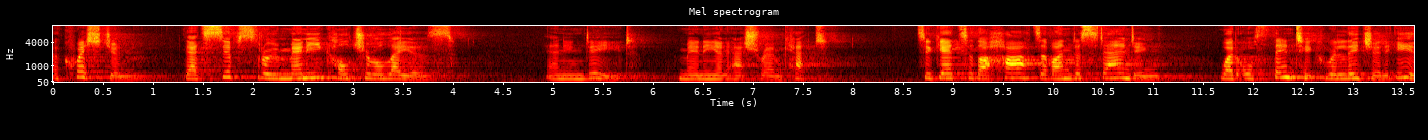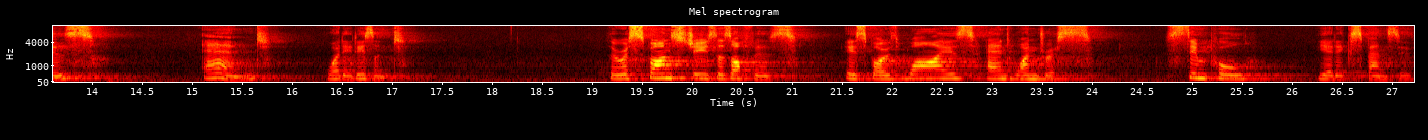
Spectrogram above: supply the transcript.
a question that sifts through many cultural layers, and indeed many an ashram cat to get to the heart of understanding what authentic religion is and what it isn't. The response Jesus offers is both wise and wondrous, simple yet expansive.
